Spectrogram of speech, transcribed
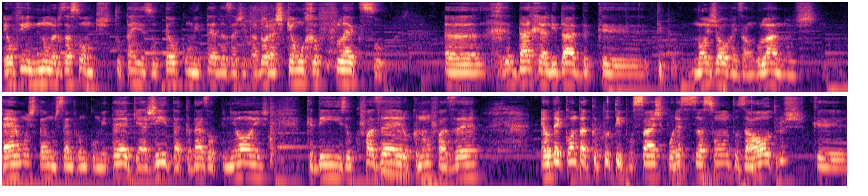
eu vi inúmeros assuntos. Tu tens o teu comitê das agitadoras, que é um reflexo uh, da realidade que tipo, nós jovens angolanos temos. Temos sempre um comitê que agita, que dá as opiniões, que diz o que fazer, o que não fazer eu dei conta que tu tipo sais por esses assuntos a outros que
